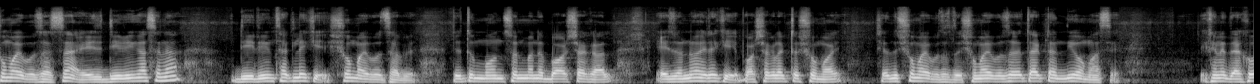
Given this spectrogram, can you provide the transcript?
সময় বোঝাচ্ছে হ্যাঁ? এই ডিউরিং আছে না? ডিউরিং থাকলে কি? সময় বোঝাবে। যেহেতু মনসুন মানে বর্ষাকাল, এই জন্য এটা কি? বর্ষাকাল একটা সময়। সেজন্য সময় বোঝাতে, সময় বোঝালে তো একটা নিয়ম আছে। এখানে দেখো,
